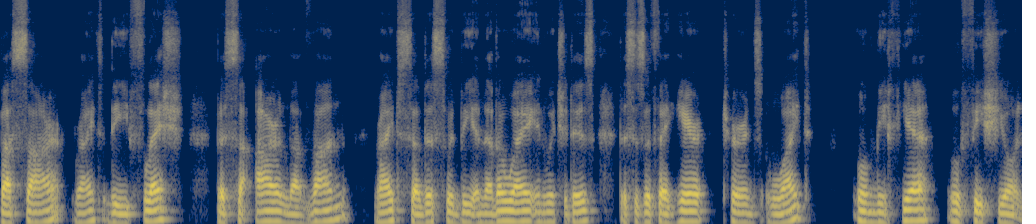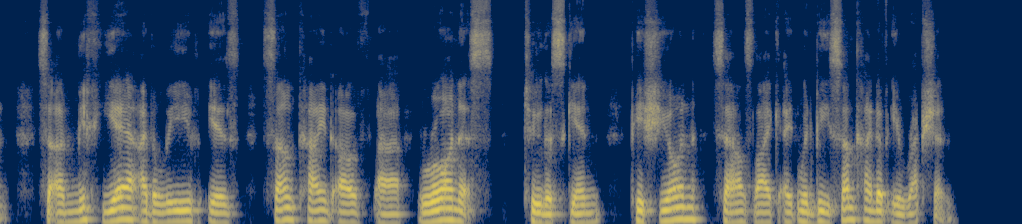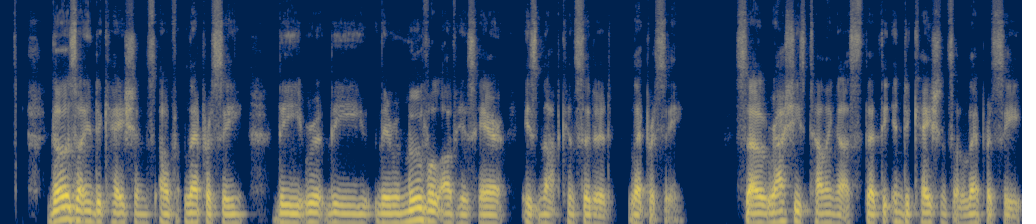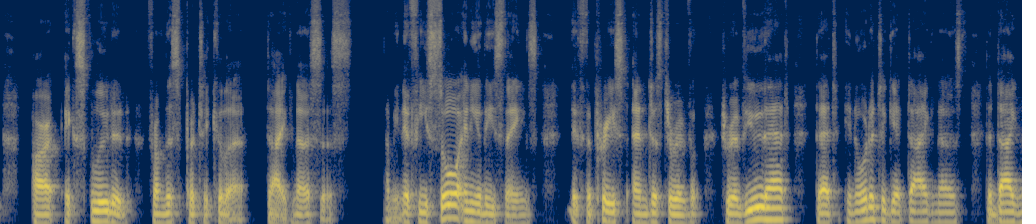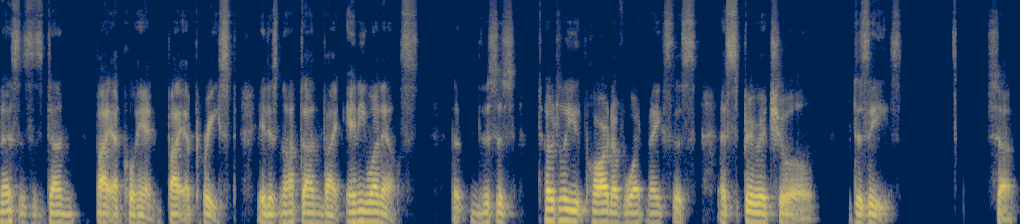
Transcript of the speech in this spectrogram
basar, right, the flesh, basar lavan, right. So this would be another way in which it is. This is if the hair turns white. Umichye ufishyon so a michye, I believe, is some kind of uh, rawness to the skin. Pishyon sounds like it would be some kind of eruption. Those are indications of leprosy. The, the, the removal of his hair is not considered leprosy. So Rashi's telling us that the indications of leprosy are excluded from this particular diagnosis. I mean, if he saw any of these things, if the priest, and just to, rev to review that, that in order to get diagnosed, the diagnosis is done by a Kohen, by a priest. It is not done by anyone else. This is totally part of what makes this a spiritual disease. So,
